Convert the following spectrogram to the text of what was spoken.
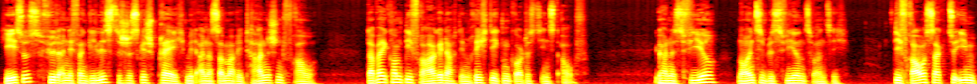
Jesus führt ein evangelistisches Gespräch mit einer samaritanischen Frau. Dabei kommt die Frage nach dem richtigen Gottesdienst auf. Johannes 4, 19 bis 24. Die Frau sagt zu ihm,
